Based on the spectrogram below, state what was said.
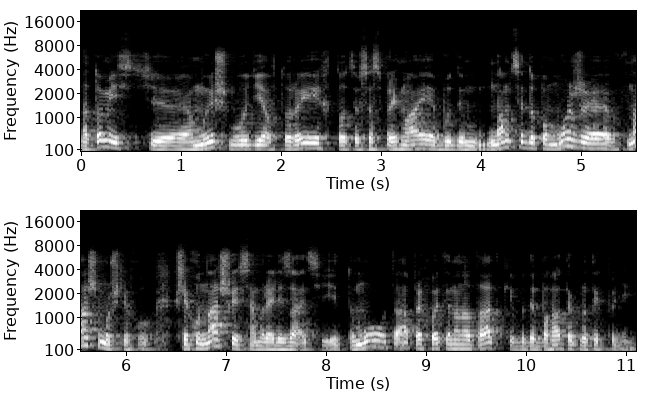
Натомість е, ми ж, молоді автори, хто це все сприймає, буде нам це допоможе в нашому шляху, в шляху нашої самореалізації. Тому та приходьте на нотатки, буде багато крутих подій.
